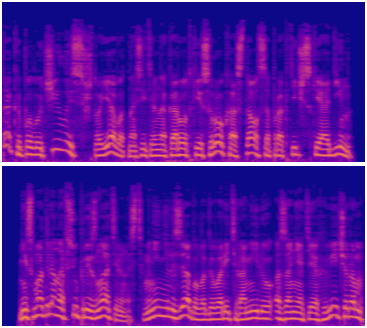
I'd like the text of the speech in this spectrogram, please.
Так и получилось, что я в относительно короткий срок остался практически один, Несмотря на всю признательность, мне нельзя было говорить Рамилю о занятиях вечером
